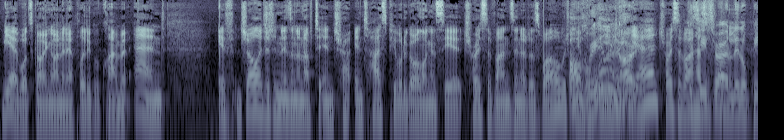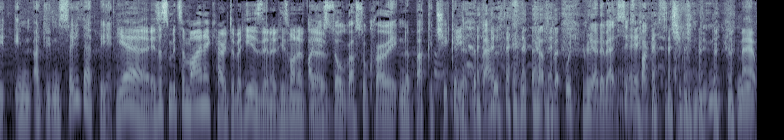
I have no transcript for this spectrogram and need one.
yeah what's going on in our political climate and. If Joel Edgerton isn't enough to entri- entice people to go along and see it, Troye Sivan's in it as well. Which Oh, people really? know. No. Yeah, Troye Sivan does has he a throw a little bit in? I didn't see that bit. Yeah, it's a, it's a minor character, but he is in it. He's one of the. I just saw Russell Crowe eating a bucket of chicken at the back. he had about six buckets of chicken, didn't he? Matt,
